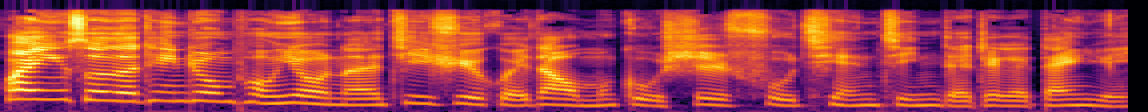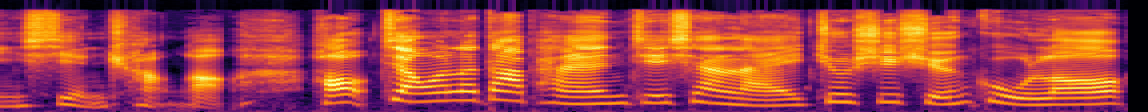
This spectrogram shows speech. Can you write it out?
欢迎所有的听众朋友呢，继续回到我们股市付千金的这个单元现场啊。好，讲完了大盘，接下来就是选股喽。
